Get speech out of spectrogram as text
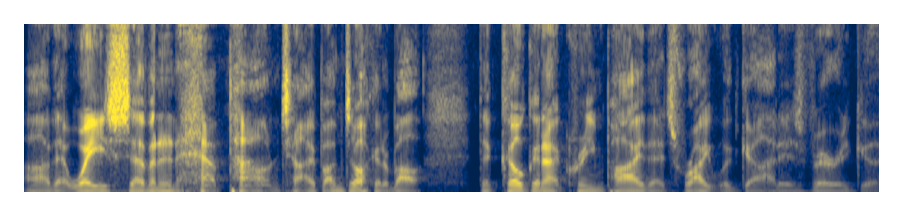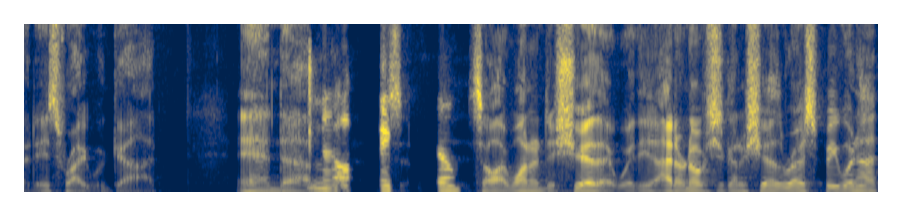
uh, that weighs seven and a half pound type. I'm talking about the coconut cream pie that's right with God is very good. It's right with God. And uh, no, so, so I wanted to share that with you. I don't know if she's going to share the recipe. We're not.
